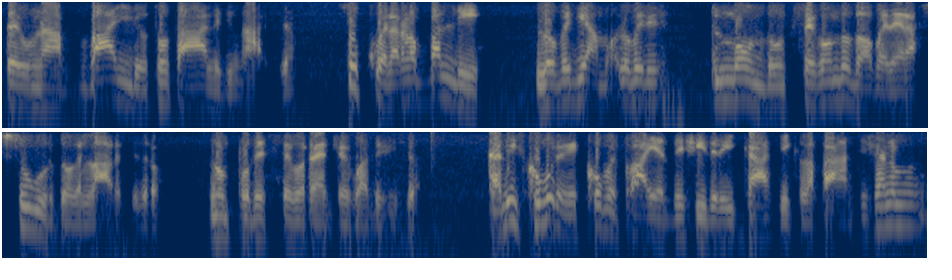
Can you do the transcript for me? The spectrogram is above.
per un abbaglio totale di un arbitro. Su quella roba lì lo vediamo, lo vede il mondo un secondo dopo ed era assurdo che l'arbitro non potesse correggere quella decisione. Capisco pure che come fai a decidere i casi eclatanti, cioè, non,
